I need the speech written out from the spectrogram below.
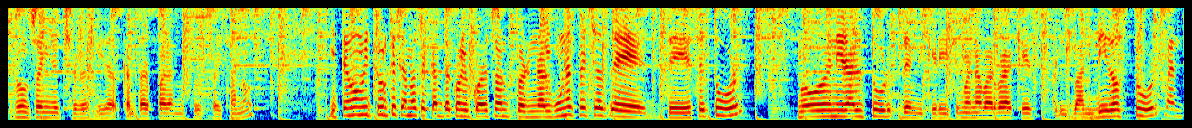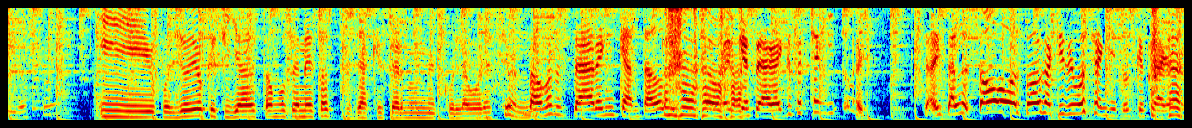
Es un sueño hecho realidad cantar para nuestros paisanos. Y tengo mi tour que se llama Se Canta con el Corazón, pero en algunas fechas de, de ese tour me voy a venir al tour de mi queridísima Ana Bárbara, que es el Bandidos Tour. Bandidos tú. Y pues yo digo que si ya estamos en esas, pues ya que se arme una colaboración. ¿no? Vamos a estar encantados de que se haga. Hay que ser changuitos. Ahí están todos, todos aquí hicimos changuitos que se hagan.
